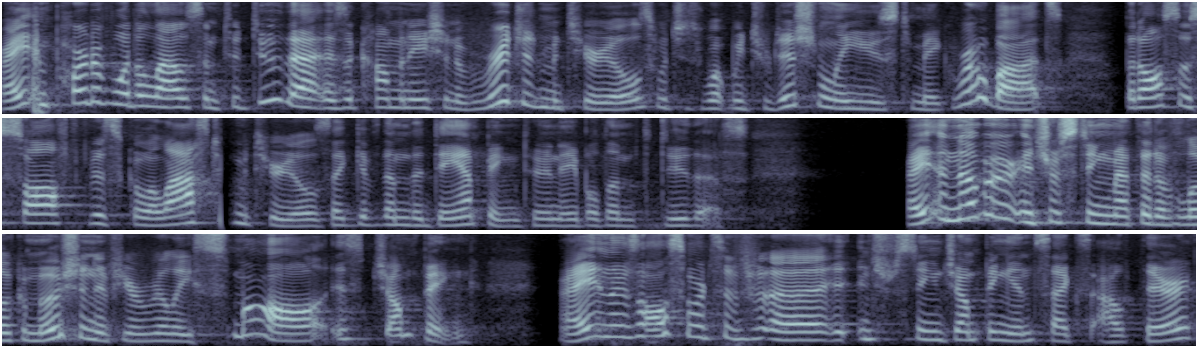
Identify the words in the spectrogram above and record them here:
right? And part of what allows them to do that is a combination of rigid materials, which is what we traditionally use to make robots, but also soft viscoelastic materials that give them the damping to enable them to do this. Right? Another interesting method of locomotion, if you're really small, is jumping. Right? And there's all sorts of uh, interesting jumping insects out there.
